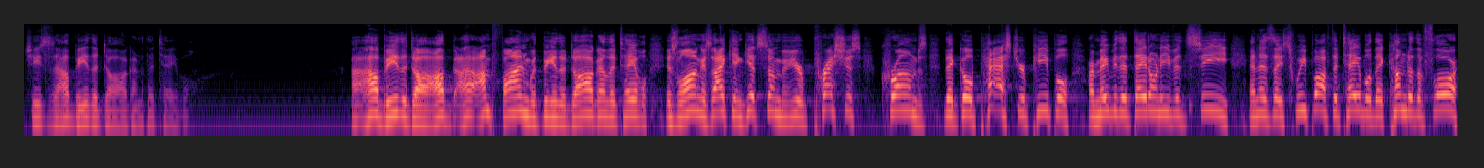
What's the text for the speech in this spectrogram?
Jesus, I'll be the dog under the table. I'll be the dog. i am fine with being the dog on the table as long as I can get some of your precious crumbs that go past your people, or maybe that they don't even see. And as they sweep off the table, they come to the floor,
